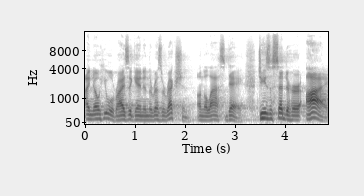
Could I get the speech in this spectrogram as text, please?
I know he will rise again in the resurrection on the last day. Jesus said to her, I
